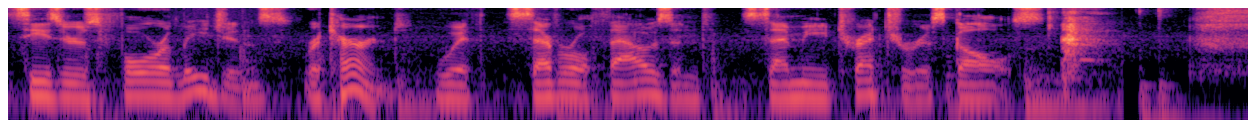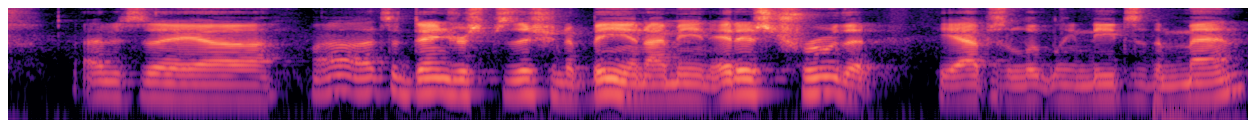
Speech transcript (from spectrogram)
Caesar's four legions returned with several thousand semi treacherous Gauls. That is a uh, well, that's a dangerous position to be in. I mean, it is true that he absolutely needs the men,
